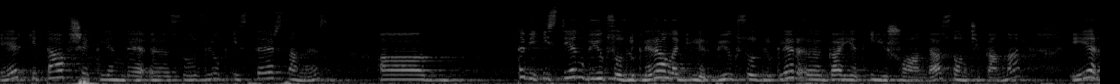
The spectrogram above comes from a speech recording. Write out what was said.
Eğer kitap şeklinde e, sözlük isterseniz aa, tabi isteyen büyük sözlükleri alabilir. Büyük sözlükler e, gayet iyi şu anda son çıkanlar. Eğer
